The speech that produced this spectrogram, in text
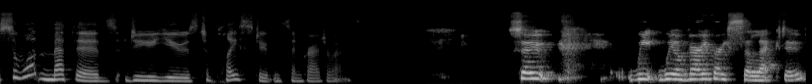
So, what methods do you use to place students and graduates? So we, we are very, very selective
